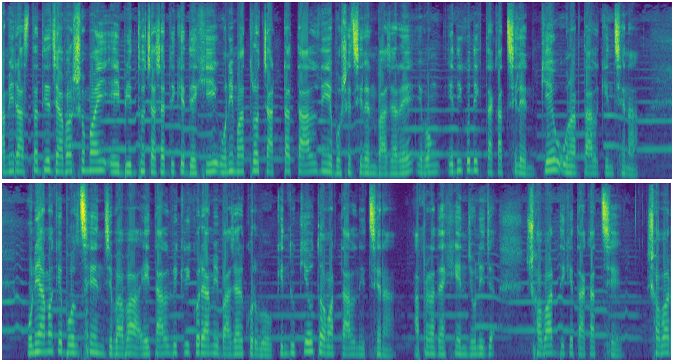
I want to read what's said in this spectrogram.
আমি রাস্তা দিয়ে যাবার সময় এই বৃদ্ধ চাচাটিকে দেখি উনি মাত্র চারটা তাল নিয়ে বসেছিলেন বাজারে এবং এদিক ওদিক তাকাচ্ছিলেন, কেউ ওনার তাল কিনছে না। উনি আমাকে বলছেন যে, বাবা, এই তাল বিক্রি করে আমি বাজার করব, কিন্তু কেউ তো আমার তাল নিচ্ছে না। আপনারা দেখেন যে উনি সবার দিকে তাকাচ্ছে। সবার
